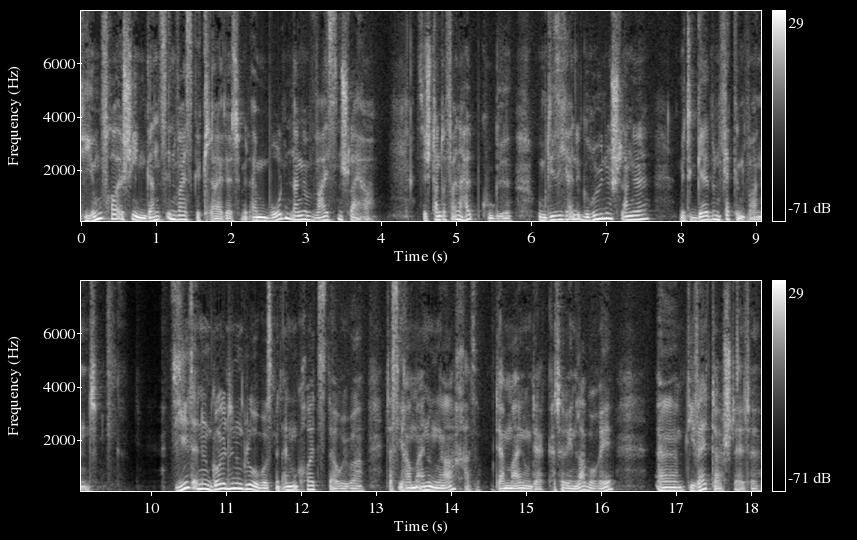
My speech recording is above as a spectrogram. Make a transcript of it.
die Jungfrau erschien ganz in weiß gekleidet, mit einem bodenlangen weißen Schleier. Sie stand auf einer Halbkugel, um die sich eine grüne Schlange mit gelben Flecken wand. Sie hielt einen goldenen Globus mit einem Kreuz darüber, das ihrer Meinung nach, also der Meinung der Catherine Labouré, äh, die Welt darstellte.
